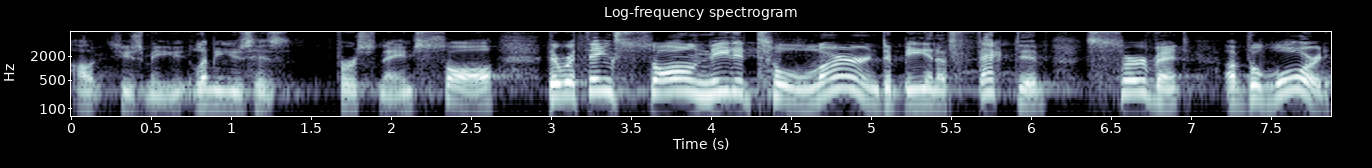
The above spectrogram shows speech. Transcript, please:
oh, excuse me, let me use his first name, Saul. There were things Saul needed to learn to be an effective servant of the Lord.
